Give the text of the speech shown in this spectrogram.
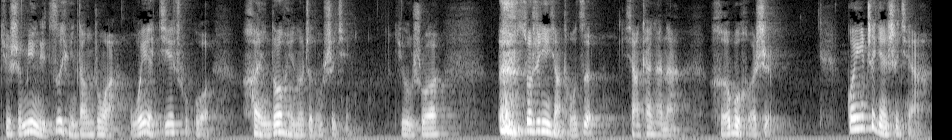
就是命理咨询当中啊，我也接触过很多很多这种事情。就是说，做事情想投资，想看看呢合不合适。关于这件事情啊，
